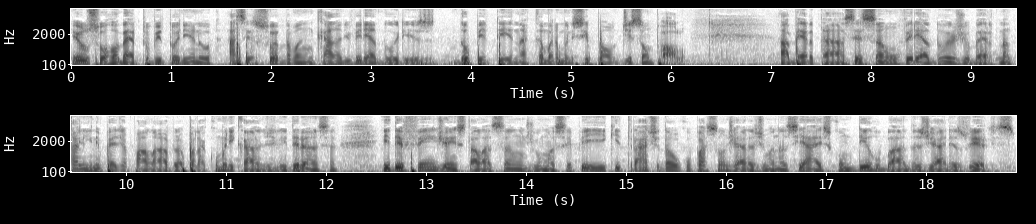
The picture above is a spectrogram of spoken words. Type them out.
Eu sou Roberto Vitorino, assessor da bancada de vereadores do PT na Câmara Municipal de São Paulo. Aberta a sessão, o vereador Gilberto Natalini pede a palavra para comunicado de liderança e defende a instalação de uma CPI que trate da ocupação de áreas de mananciais com derrubadas de áreas verdes.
